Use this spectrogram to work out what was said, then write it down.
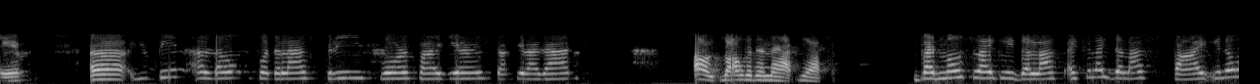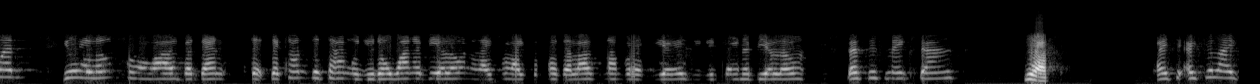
him. Uh, you've been alone for the last three, four, five years, something like that. Oh, longer than that, yes. But most likely the last, I feel like the last five. You know when you're alone for a while, but then th- there comes a time when you don't want to be alone, and I feel like for the last number of years you didn't want to be alone. Does this make sense? Yes. I th- I feel like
